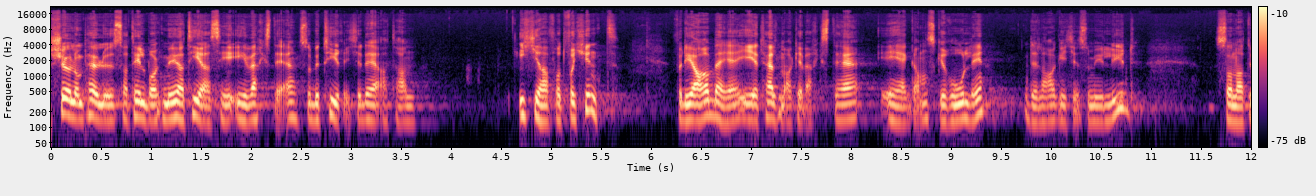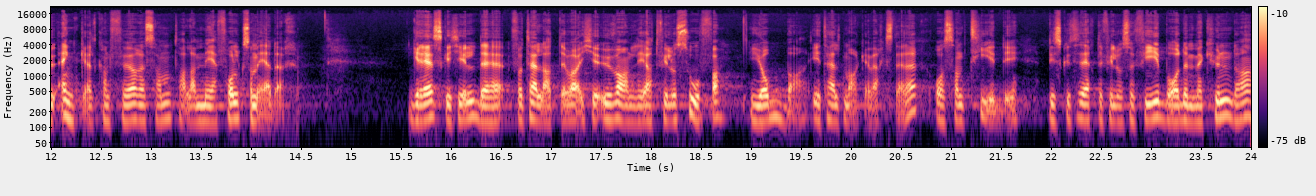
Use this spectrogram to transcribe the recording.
Selv om Paulus har tilbrakt mye av tida si i verkstedet, så betyr ikke det at han ikke har fått forkynt. Fordi arbeidet i et teltmakerverksted er ganske rolig. Det lager ikke så mye lyd. Sånn at du enkelt kan føre samtaler med folk som er der. Greske kilder forteller at det var ikke uvanlig at filosofer jobba i teltmakerverksteder og samtidig diskuterte filosofi både med kunder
